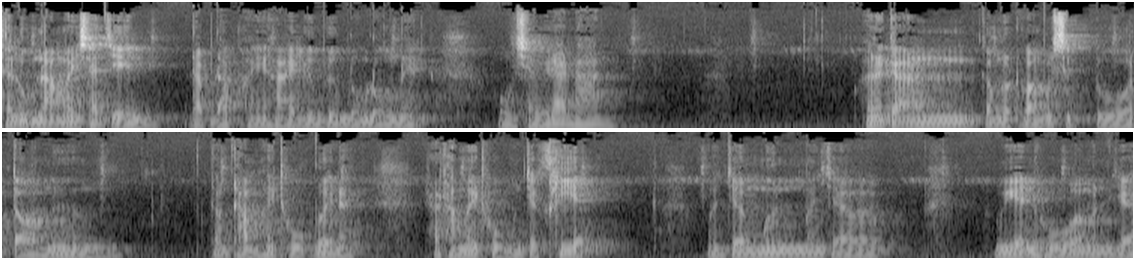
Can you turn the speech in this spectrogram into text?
ถ้ารูปนามไม่ชัดเจน ดับดับหายหายลืมลืมหลงหลงเนี่ยโอ้ใช้เวลานาน เพราะนั้นการกำหนดความรู้สึกตัวต่อเนื่องต้องทำให้ถูกด้วยนะ ถ้าทำให้ถูกมันจะเครียด มันจะมึน มันจะเวียนหัว มันจะ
